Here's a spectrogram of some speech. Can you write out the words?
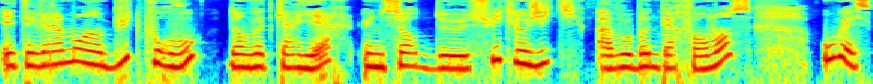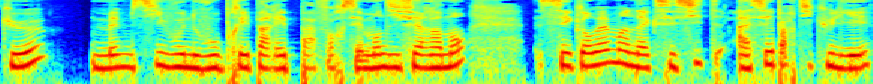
étaient vraiment un but pour vous dans votre carrière, une sorte de suite logique à vos bonnes performances, ou est-ce que, même si vous ne vous préparez pas forcément différemment, c'est quand même un accessite assez particulier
